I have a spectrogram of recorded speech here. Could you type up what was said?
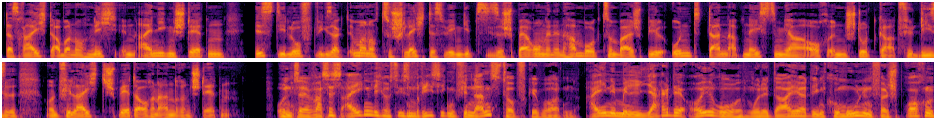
Das reicht aber noch nicht. In einigen Städten ist die Luft, wie gesagt, immer noch zu schlecht. Deswegen gibt es diese Sperrungen in Hamburg zum Beispiel und dann ab nächstem Jahr auch in Stuttgart für Diesel und vielleicht später auch in anderen Städten. Und äh, was ist eigentlich aus diesem riesigen Finanztopf geworden? Eine Milliarde Euro wurde daher den Kommunen versprochen,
